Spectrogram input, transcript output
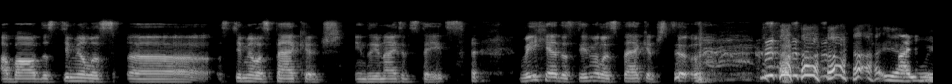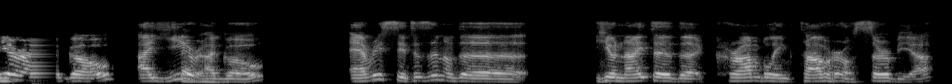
about the stimulus uh, stimulus package in the United States. we had a stimulus package too. yeah, a we- year ago, a year ago, every citizen of the United uh, Crumbling Tower of Serbia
